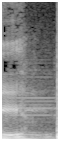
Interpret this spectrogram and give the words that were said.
me.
